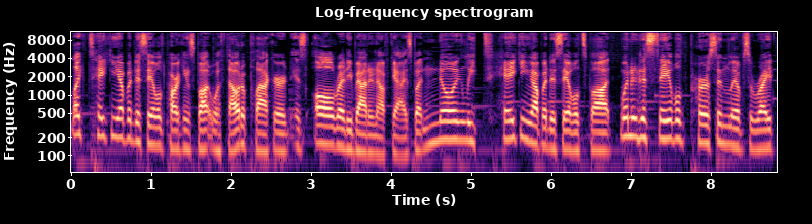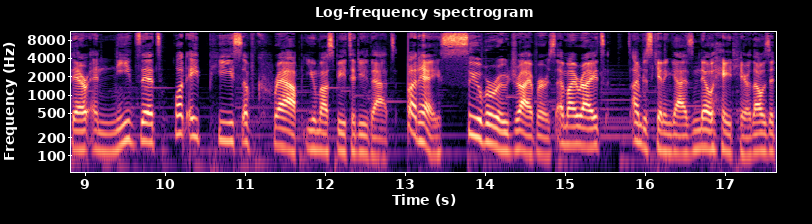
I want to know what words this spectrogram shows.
Like, taking up a disabled parking spot without a placard is already bad enough, guys, but knowingly taking up a disabled spot when a disabled person lives right there and needs it, what a piece of crap you must be to do that. But hey, Subaru drivers, am I right? I'm just kidding, guys. No hate here. That was a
